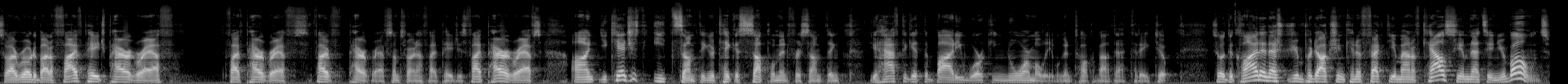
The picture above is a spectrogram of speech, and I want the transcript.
So I wrote about a five page paragraph five paragraphs, five paragraphs, I'm sorry, not five pages, five paragraphs on you can't just eat something or take a supplement for something. You have to get the body working normally. We're going to talk about that today too. So, a decline in estrogen production can affect the amount of calcium that's in your bones.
